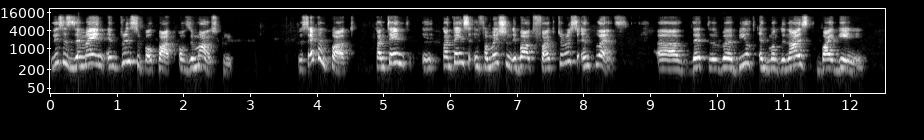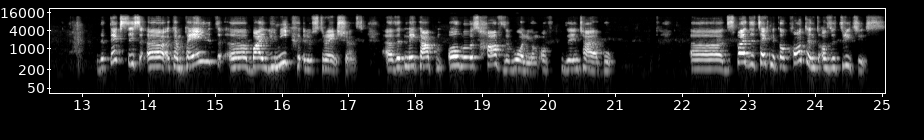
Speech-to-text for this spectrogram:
This is the main and principal part of the manuscript. The second part contained, contains information about factories and plants uh, that were built and modernized by Genin. The text is uh, accompanied uh, by unique illustrations uh, that make up almost half the volume of the entire book. Uh, despite the technical content of the treatise,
